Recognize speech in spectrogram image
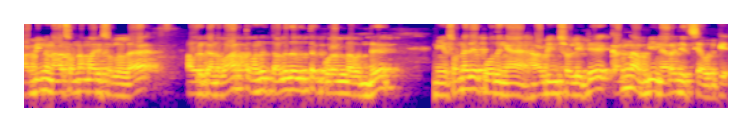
அப்படின்னு நான் சொன்ன மாதிரி சொல்லலை. அவருக்கு அந்த வார்த்தை வந்து தழுதழுத்த குரல்ல வந்து நீங்க சொன்னதே போதுங்க அப்படின்னு சொல்லிட்டு கண் அப்படி நிறைஞ்சிருச்சு அவருக்கு.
